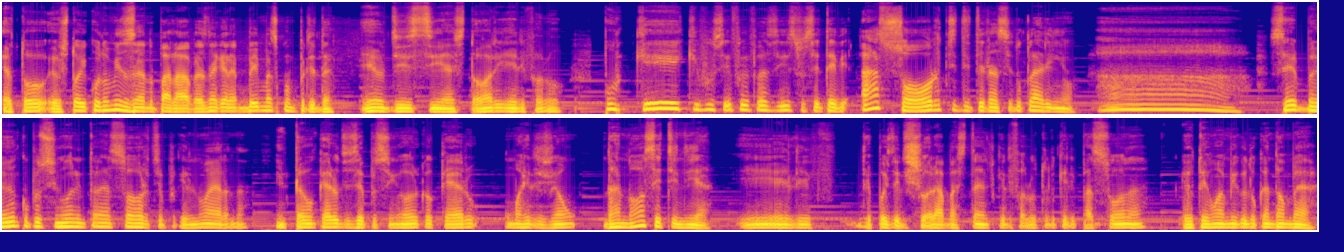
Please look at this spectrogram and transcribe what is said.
eu, tô, eu estou economizando palavras, né? Que ela é bem mais comprida. Eu disse a história e ele falou: por que, que você foi fazer isso? Você teve a sorte de ter nascido clarinho. Ah, ser branco para o senhor então é sorte, porque ele não era, né? Então eu quero dizer para o senhor que eu quero uma religião da nossa etnia. E ele, depois dele chorar bastante, porque ele falou tudo que ele passou, né? Eu tenho um amigo do candomblé.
